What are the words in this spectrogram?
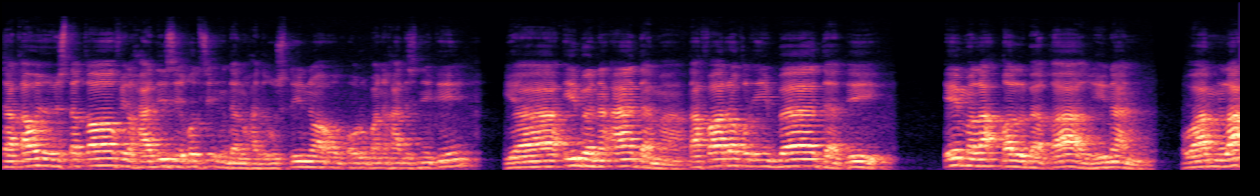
Sakawa istaqa fil hadisi qudsi ing dalam hadis qudsi no rupane hadis niki ya ibnu adam tafarraq al ibadati imla qalbaka ghinan wa amla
